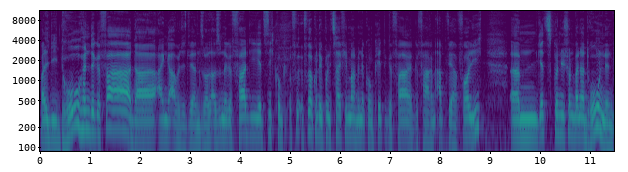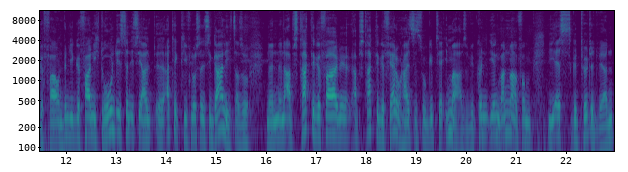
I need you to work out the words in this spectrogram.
weil die drohende Gefahr da eingearbeitet werden soll. Also eine Gefahr, die jetzt nicht, fr- früher konnte die Polizei viel machen, wenn eine konkrete Gefahr, Gefahrenabwehr vorliegt. Ähm, jetzt können die schon bei einer drohenden Gefahr. Und wenn die Gefahr nicht drohend ist, dann ist sie halt äh, adjektivlos, dann ist sie gar nichts. Also eine, eine abstrakte Gefahr, eine abstrakte Gefährdung heißt es, so gibt es ja immer. Also wir können irgendwann mal vom IS getötet werden.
